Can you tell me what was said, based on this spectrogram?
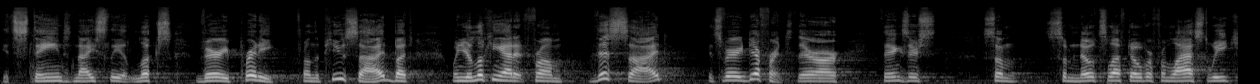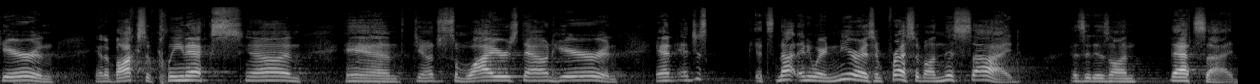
it's stained nicely. It looks very pretty from the pew side, but when you're looking at it from this side, it's very different. There are things, there's some, some notes left over from last week here, and, and a box of Kleenex, you know, and, and you know, just some wires down here, and, and, and just it's not anywhere near as impressive on this side as it is on that side.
